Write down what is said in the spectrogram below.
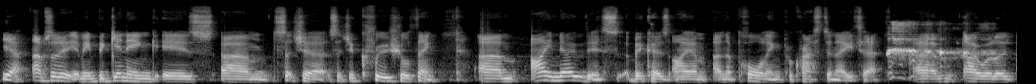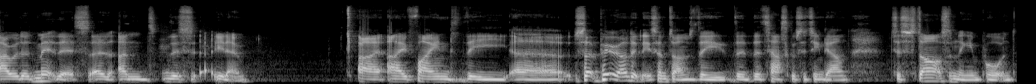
Yeah, absolutely. I mean, beginning is um, such a such a crucial thing. Um, I know this because I am an appalling procrastinator. Um, I will I would admit this, and, and this you know I, I find the uh, so periodically sometimes the, the, the task of sitting down to start something important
